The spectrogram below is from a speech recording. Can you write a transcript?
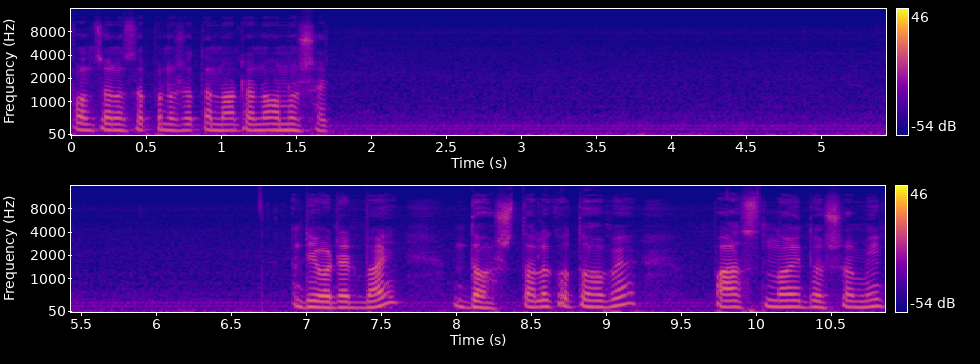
পঞ্চান্ন, ছাপ্পান্ন, সাতান্ন, আটান্ন উনষাট ডিভাইডেড বাই দশ, তাহলে কত হবে? পাঁচ নয় দশমিক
